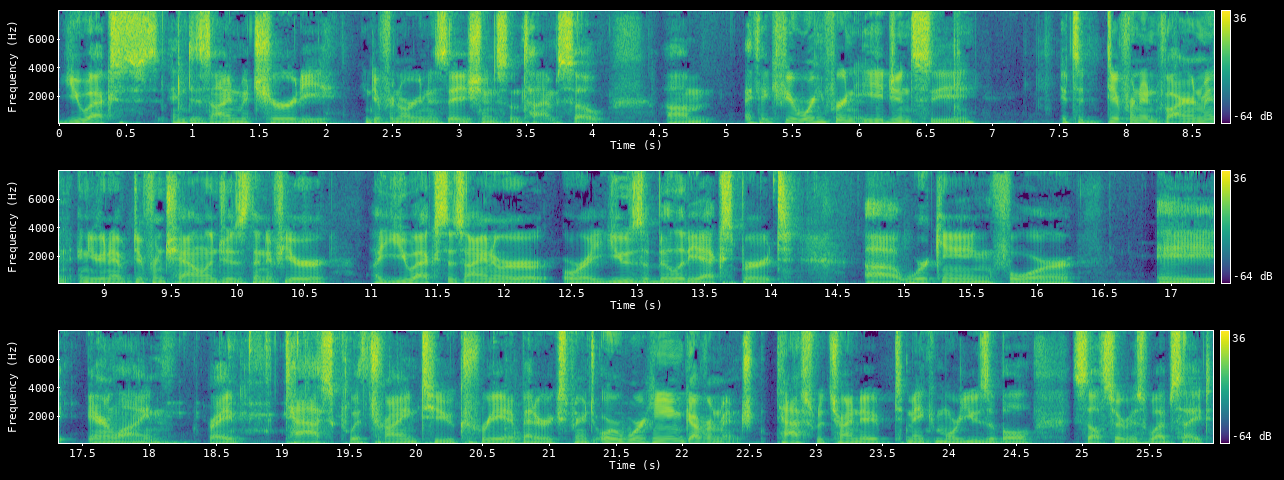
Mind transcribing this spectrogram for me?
UX and design maturity in different organizations sometimes. So um, I think if you're working for an agency, it's a different environment, and you're going to have different challenges than if you're a UX designer or a usability expert uh, working for a airline, right? Tasked with trying to create a better experience, or working in government, tasked with trying to to make a more usable self-service website.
